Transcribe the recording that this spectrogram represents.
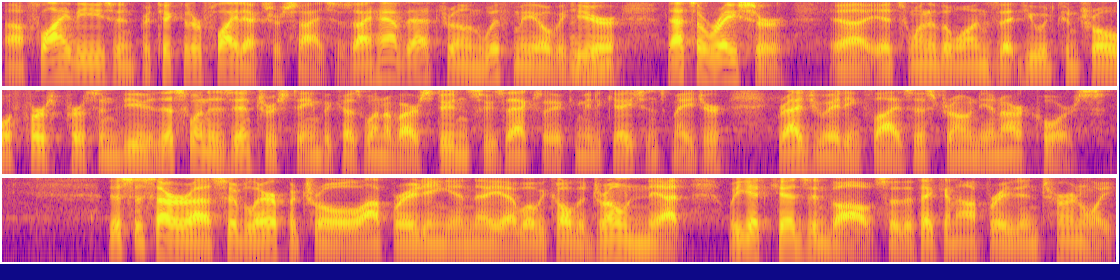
uh, fly these in particular flight exercises. I have that drone with me over here. That's a racer. Uh, it's one of the ones that you would control with first person view. This one is interesting because one of our students, who's actually a communications major, graduating, flies this drone in our course. This is our uh, Civil Air Patrol operating in a uh, what we call the drone net. We get kids involved so that they can operate internally.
